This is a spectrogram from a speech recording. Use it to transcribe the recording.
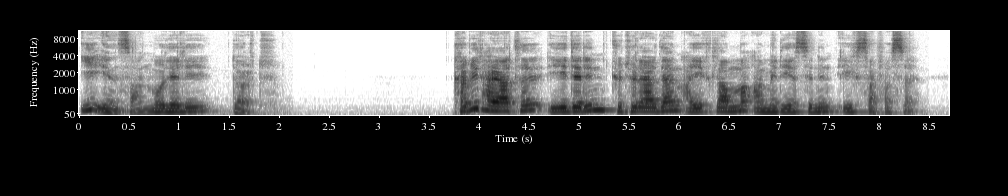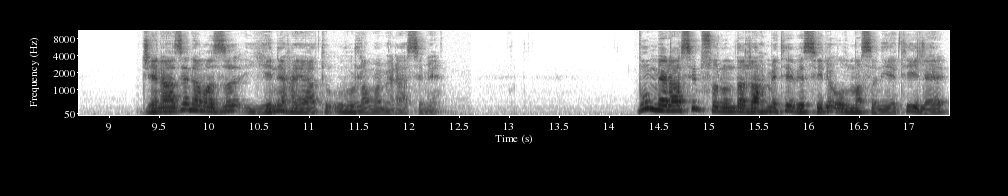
İyi insan modeli 4 Kabir hayatı iyilerin kötülerden ayıklanma ameliyesinin ilk safhası. Cenaze namazı yeni hayatı uğurlama merasimi. Bu merasim sonunda rahmete vesile olması niyetiyle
